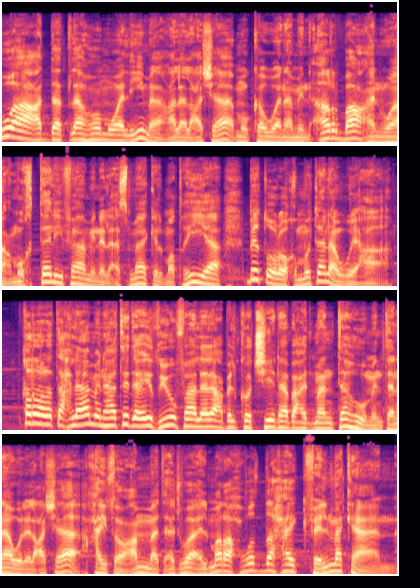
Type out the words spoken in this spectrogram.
وأعدت لهم وليمة على العشاء مكونة من أربع أنواع مختلفة من الأسماك المطهية بطرق متنوعة. قررت أحلام أنها تدعي ضيوفها للعب الكوتشينة بعد ما انتهوا من تناول العشاء حيث عمت أجواء المرح والضحك في المكان.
